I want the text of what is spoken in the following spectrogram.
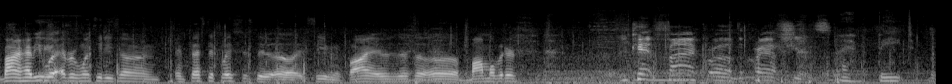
Byron, have you ever went to these um, infested places to uh, see if you can find? Is there a uh, bomb over there? You can't find uh, the craft shits, I am beat. the,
